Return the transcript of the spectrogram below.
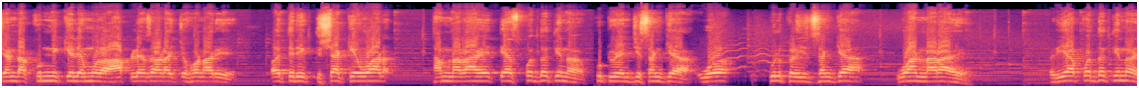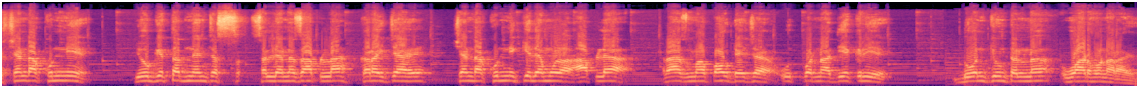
शेंडा खुन्नी केल्यामुळं आपल्या झाडाची होणारी अतिरिक्त शाखे वाढ थांबणार आहे. त्याच पद्धतीनं फुटव्यांची संख्या व कुलकळीची संख्या वाढणार आहे. तर या पद्धतीनं शेंडा खुन्नी योग्य तज्ज्ञांच्या स- सल्ल्यानंच आपल्याला करायचे आहे. शेंडा खुन्नी केल्यामुळं आपल्या राजमा पावट्याच्या उत्पन्नात एकरी दोन क्विंटलनं वाढ होणार आहे.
